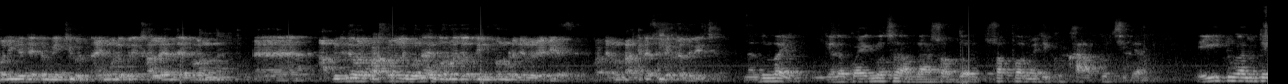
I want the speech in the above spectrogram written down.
বোলিং এর একটা মেচিউর আমি মনে করি খালেদ এখন আপনি যদি আমার পার্সোনালি বলেন আমি বলব যে ও ইনফর্মের জন্য রেডি আছে। বাট এখন বাকিটা সিলেক্টটা দিয়েছে নাজুল ভাই, গেল কয়েক বছর আমরা সব দল, সব ফর্মেটই খুব খারাপ করছি এই টুর্নামেন্টে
